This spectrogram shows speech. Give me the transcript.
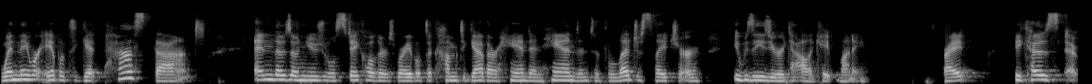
when they were able to get past that, and those unusual stakeholders were able to come together hand in hand into the legislature, it was easier to allocate money, right? Because uh,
